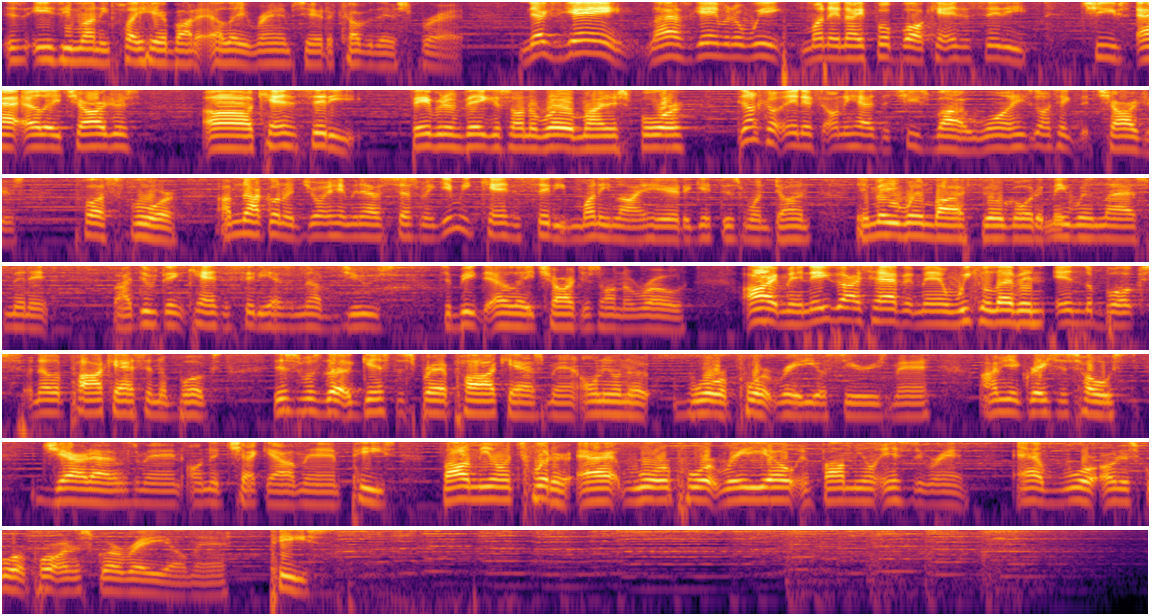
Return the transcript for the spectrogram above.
is easy money play here by the LA Rams here to cover their spread. Next game, last game of the week, Monday Night Football, Kansas City Chiefs at LA Chargers. Uh, Kansas City favored in Vegas on the road minus four. Dunkel Index only has the Chiefs by one. He's going to take the Chargers plus four. I'm not going to join him in that assessment. Give me Kansas City money line here to get this one done. They may win by a field goal. They may win last minute, but I do think Kansas City has enough juice to beat the LA Chargers on the road. All right, man. There you guys have it, man. Week 11 in the books. Another podcast in the books. This was the Against the Spread podcast, man. Only on the War Report radio series, man. I'm your gracious host, Jared Adams, man. On the checkout, man. Peace. Follow me on Twitter at War Report Radio and follow me on Instagram at War underscore Report underscore Radio, man. Peace.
